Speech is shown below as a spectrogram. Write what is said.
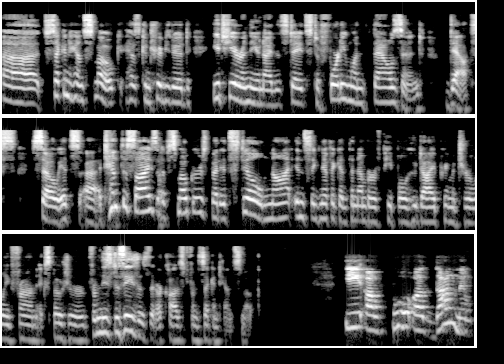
uh, secondhand smoke has contributed each year in the United States to 41,000 deaths. So it's uh, a tenth the size of smokers, but it's still not insignificant the number of people who die prematurely from exposure from these diseases that are caused from secondhand smoke. И uh, по uh, данным,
